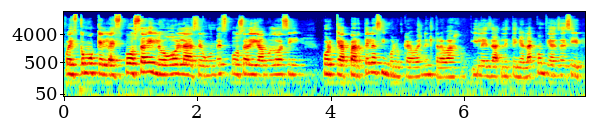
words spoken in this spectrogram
Pues como que la esposa y luego la segunda esposa, digámoslo así, porque aparte las involucraba en el trabajo y les da- le tenía la confianza de decir,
